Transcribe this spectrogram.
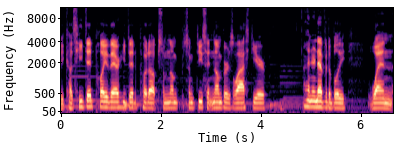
because he did play there. He did put up some num- some decent numbers last year. And inevitably, when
